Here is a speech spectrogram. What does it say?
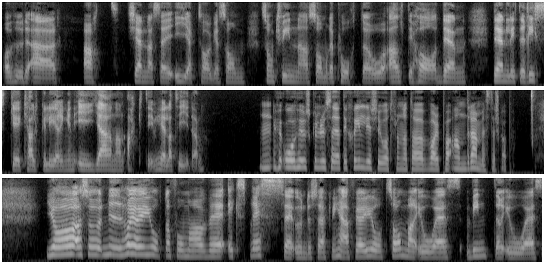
av hur det är att känna sig iakttagen som, som kvinna, som reporter och alltid ha den, den lite riskkalkyleringen i hjärnan aktiv hela tiden. Mm, och hur skulle du säga att det skiljer sig åt från att ha varit på andra mästerskap? Ja, alltså nu har jag gjort någon form av eh, expressundersökning här, för jag har gjort sommar-OS, vinter-OS,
